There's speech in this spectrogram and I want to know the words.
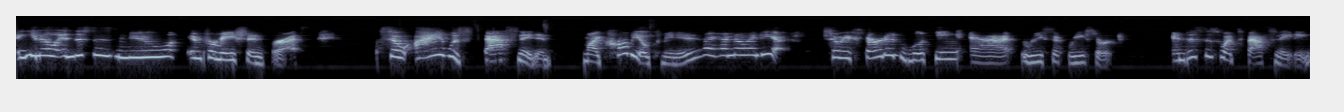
you know, and this is new information for us. So I was fascinated. Microbial communities, I had no idea. So I started looking at recent research. And this is what's fascinating.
